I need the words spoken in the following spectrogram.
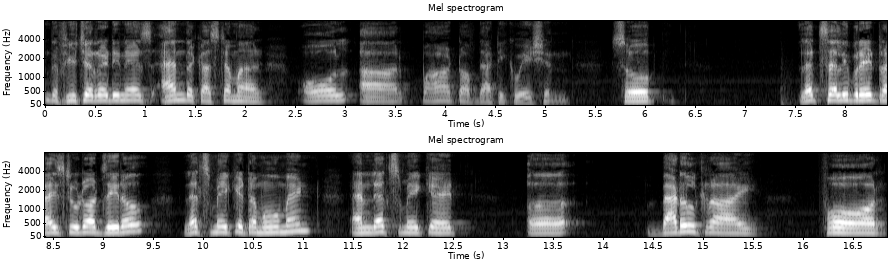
the future readiness, and the customer all are part of that equation. So let's celebrate Rise 2.0. Let's make it a movement and let's make it a battle cry for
